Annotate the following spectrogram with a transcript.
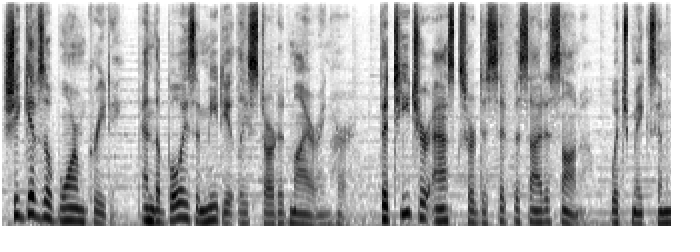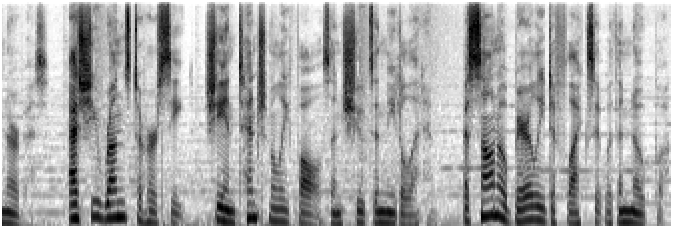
She gives a warm greeting, and the boys immediately start admiring her. The teacher asks her to sit beside Asano, which makes him nervous. As she runs to her seat, she intentionally falls and shoots a needle at him. Asano barely deflects it with a notebook.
